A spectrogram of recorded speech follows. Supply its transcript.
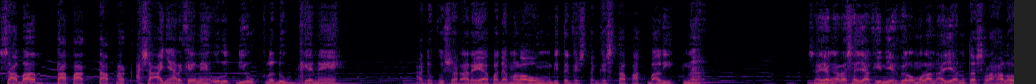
Sabab tapak-tapak asa anyar keneh urut diuk ledug geneh Aduhku sararea pada melong diteges-teges tapak balik balikna. saya ngerasa yakin ya geromolan ayah nutas salahho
